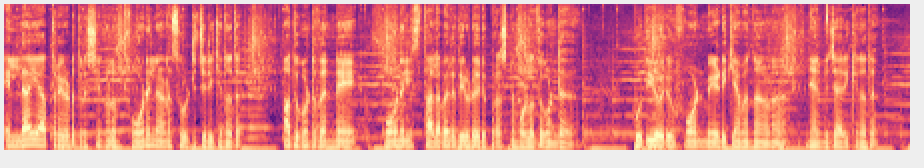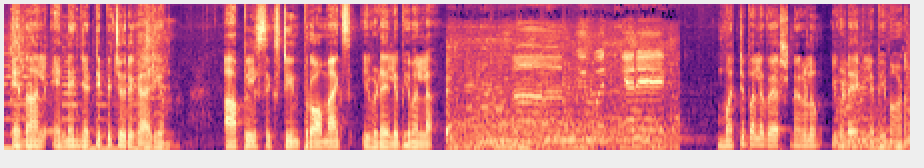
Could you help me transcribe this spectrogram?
എല്ലാ യാത്രയുടെ ദൃശ്യങ്ങളും ഫോണിലാണ് സൂക്ഷിച്ചിരിക്കുന്നത്. അതുകൊണ്ട് തന്നെ ഫോണിൽ സ്ഥലപരിധിയുടെ ഒരു പ്രശ്നമുള്ളതുകൊണ്ട് പുതിയൊരു ഫോൺ മേടിക്കാമെന്നാണ് ഞാൻ വിചാരിക്കുന്നത്. എന്നാൽ എന്നെ ഞെട്ടിപ്പിച്ച ഒരു കാര്യം ആപ്പിൾ സിക്സ്റ്റീൻ പ്രോ മാക്സ് ഇവിടെ ലഭ്യമല്ല. മറ്റു പല വേർഷനുകളും ഇവിടെ ലഭ്യമാണ്.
